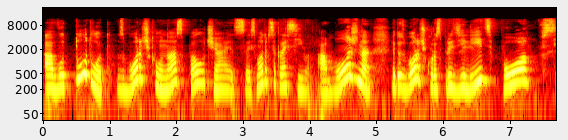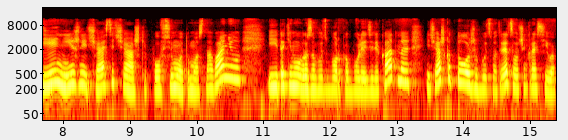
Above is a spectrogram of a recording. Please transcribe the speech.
а вот тут вот сборочка у нас получается и смотрится красиво. А можно эту сборочку распределить по всей нижней части чашки, по всему этому основанию, и таким образом будет сборка более деликатная, и чашка тоже будет смотреться очень красиво.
